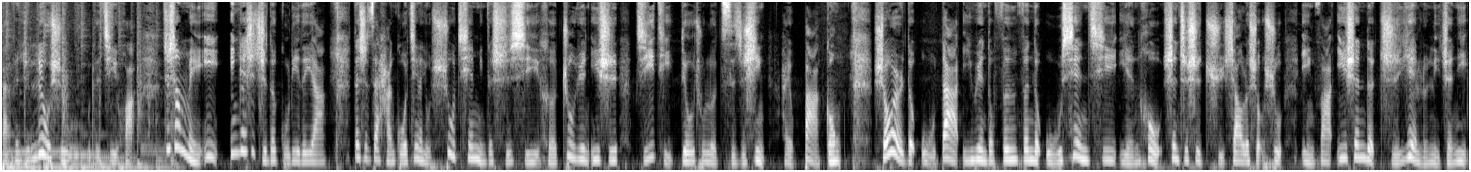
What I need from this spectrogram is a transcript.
百分之六十五的计划。这项美意应该是值得鼓励的呀。但是在韩国，竟然有数千名的实习和住院医师集。体丢出了辞职信，还有罢工。首尔的五大医院都纷纷的无限期延后，甚至是取消了手术，引发医生的职业伦理争议。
